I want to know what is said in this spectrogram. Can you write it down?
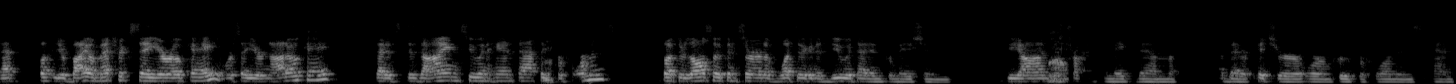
that your biometrics say you're okay or say you're not okay, that it's designed to enhance athlete performance, but there's also concern of what they're going to do with that information beyond just trying to make them a better pitcher or improve performance. And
